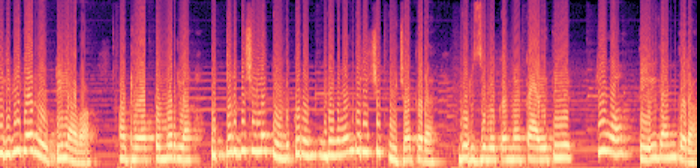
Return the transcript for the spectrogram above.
हिरवीगार रोटी लावा. अठरा ऑक्टोबरला उत्तर दिशेला तोंड करून धन्वंतरीची पूजा करा. गरजू लोकांना काळे तीळ किंवा तेल दान करा.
